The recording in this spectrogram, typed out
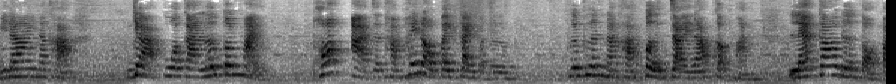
ไม่ได้นะคะ อย่ากลัวการเริ่มต้นใหม่ เพราะอาจจะทำให้เราไปไกลกว่าเดิม เพื่อนๆนะคะ เปิดใจรับกับมัน และก้าวเดินต่อไป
